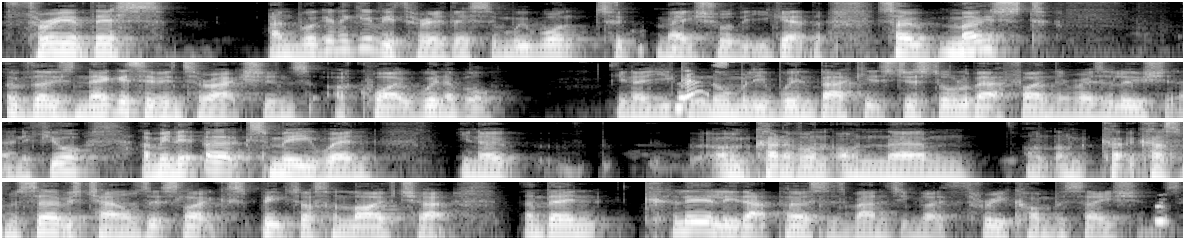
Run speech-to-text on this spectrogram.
three of this and we're going to give you three of this and we want to make sure that you get them so most of those negative interactions are quite winnable. You know you can yes. normally win back. It's just all about finding resolution. And if you're i mean it irks me when you know, on kind of on on um, on, on customer service channels, it's like speak to us on live chat, and then clearly that person's managing like three conversations.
